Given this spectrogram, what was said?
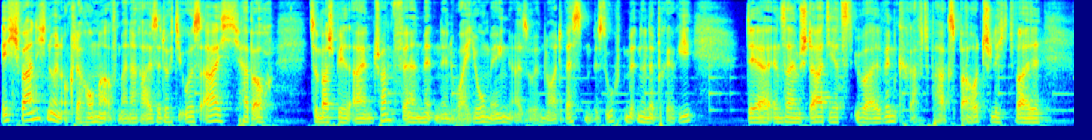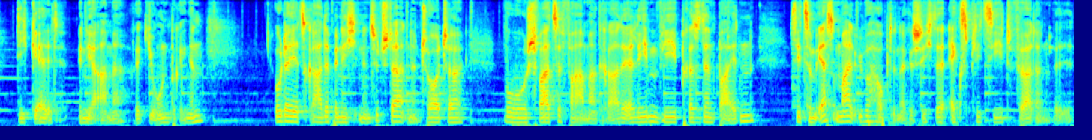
Ich war nicht nur in Oklahoma auf meiner Reise durch die USA, ich habe auch zum Beispiel einen Trump-Fan mitten in Wyoming, also im Nordwesten, besucht, mitten in der Prärie, der in seinem Staat jetzt überall Windkraftparks baut, schlicht weil die Geld in die arme Region bringen. Oder jetzt gerade bin ich in den Südstaaten in Georgia, wo schwarze Farmer gerade erleben, wie Präsident Biden sie zum ersten Mal überhaupt in der Geschichte explizit fördern will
